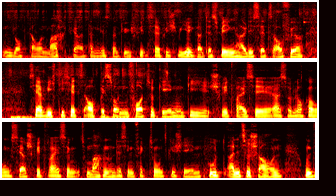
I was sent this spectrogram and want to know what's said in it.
einen Lockdown macht. Ja, dann ist es natürlich viel, sehr viel schwieriger. Deswegen halte ich es jetzt auch für sehr wichtig, jetzt auch besonnen vorzugehen und die schrittweise, also Lockerung sehr schrittweise zu machen und das Infektionsgeschehen gut anzuschauen. Und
